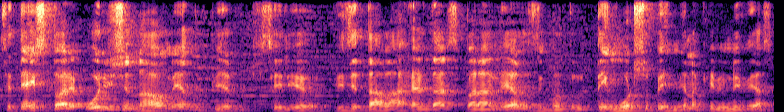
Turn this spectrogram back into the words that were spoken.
você tem a história original, né, do Pedro, que seria visitar lá realidades paralelas, enquanto tem um outro Superman naquele universo.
